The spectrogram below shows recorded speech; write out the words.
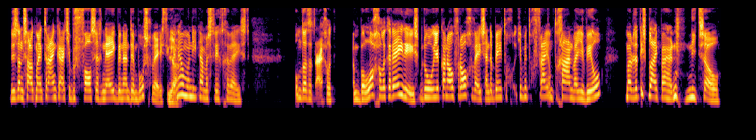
Dus dan zou ik mijn treinkaartje beval zeggen: nee, ik ben naar Den Bosch geweest. Ik Ja. ben helemaal niet naar Maastricht geweest. Omdat het eigenlijk een belachelijke reden is. Ik bedoel, je kan overal geweest zijn. Dan ben je, toch, je bent toch vrij om te gaan waar je wil. Maar dat is blijkbaar niet zo.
